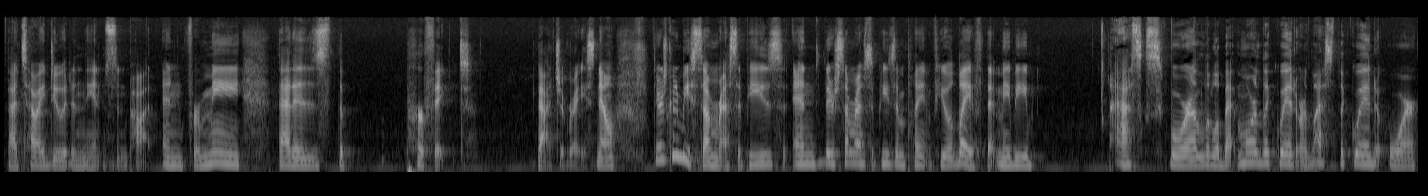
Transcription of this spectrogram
That's how I do it in the instant pot. And for me, that is the perfect batch of rice. Now, there's going to be some recipes, and there's some recipes in Plant Fueled Life that maybe asks for a little bit more liquid or less liquid, or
